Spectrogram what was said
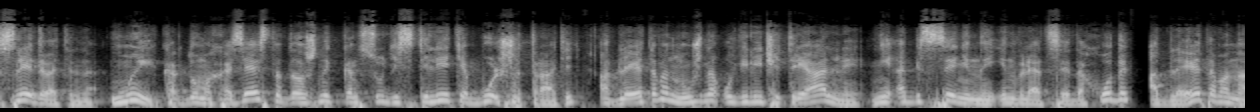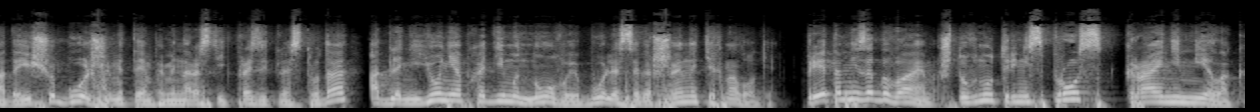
Следовательно, мы, как домохозяйство, должны к концу десятилетия больше тратить, а для этого нужно увеличить реальные, не обесцененные инфляцией доходы, а для этого надо еще большими темпами нарастить производительность труда, а для нее необходимы новые, более совершенные технологии. При этом не забываем, что внутренний спрос крайне мелок,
